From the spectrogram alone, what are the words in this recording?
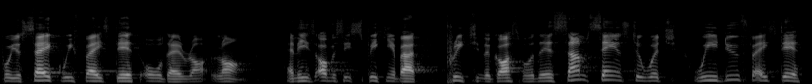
For your sake, we face death all day long. And he's obviously speaking about preaching the gospel. There's some sense to which we do face death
